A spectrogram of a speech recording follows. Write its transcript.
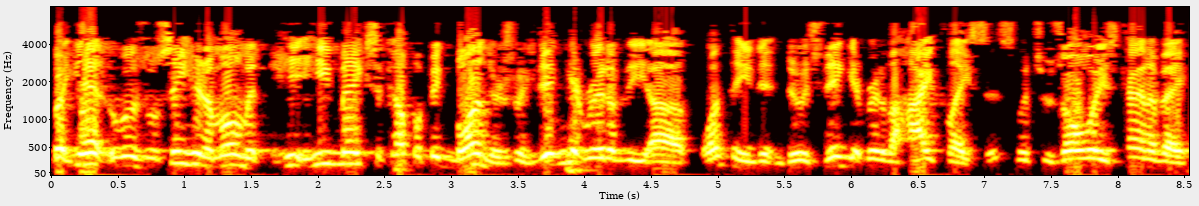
but yet, as we'll see here in a moment, he, he makes a couple of big blunders. He didn't get rid of the, uh, one thing he didn't do is he didn't get rid of the high places, which was always kind of a,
